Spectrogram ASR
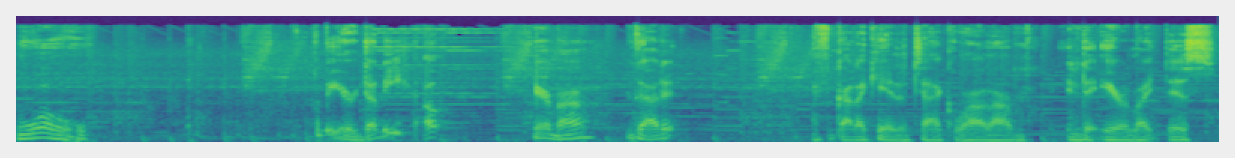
Whoa. Come here, dummy. Oh, here, man. You got it. Forgot I can't attack while I'm in the air like this.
